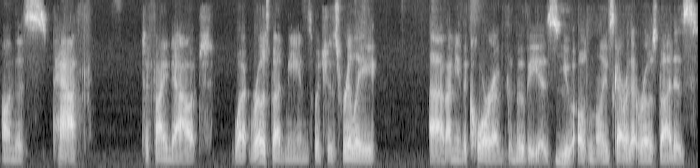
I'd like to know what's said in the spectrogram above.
on this path to find out what Rosebud means, which is really, um, I mean, the core of the movie is Hmm. you ultimately discover that Rosebud is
